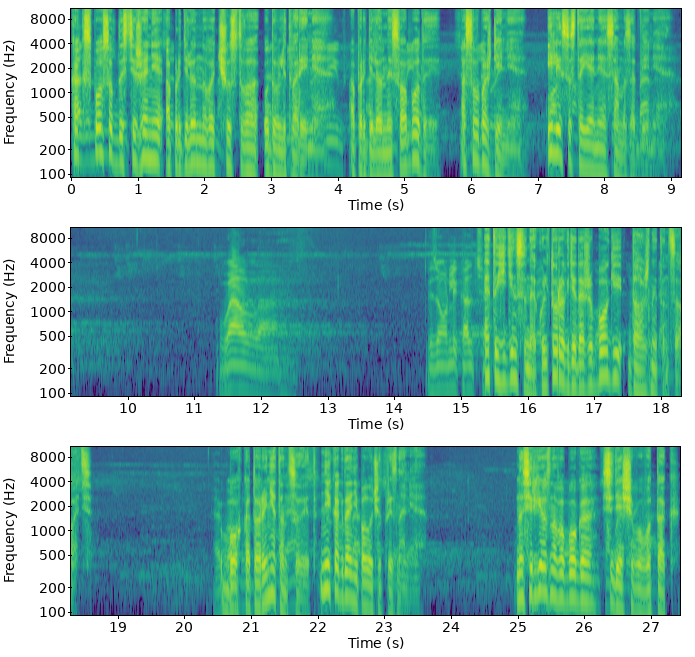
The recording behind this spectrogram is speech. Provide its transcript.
как способ достижения определенного чувства удовлетворения, определенной свободы, освобождения или состояния самозабвения. Это единственная культура, где даже боги должны танцевать. Бог, который не танцует, никогда не получит признания. На серьезного бога, сидящего вот так,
